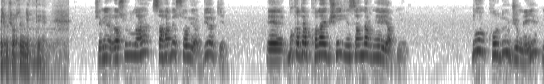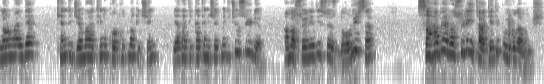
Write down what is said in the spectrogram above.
Geçmiş olsun gitti. Şimdi Resulullah'a sahabe soruyor. Diyor ki "E, bu kadar kolay bir şeyi insanlar niye yapmıyor? Bu kurduğu cümleyi normalde kendi cemaatini korkutmak için ya da dikkatini çekmek için söylüyor. Ama söylediği söz doğruysa sahabe Resul'e itaat edip uygulamamış.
